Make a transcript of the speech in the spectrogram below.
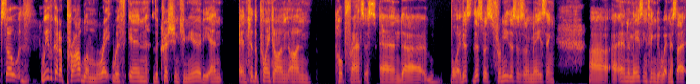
so we've got a problem right within the christian community. And and to the point on on Pope Francis, and uh, boy, this this was for me. This is an amazing, uh, an amazing thing to witness. I, at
